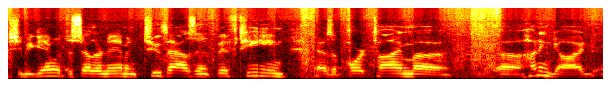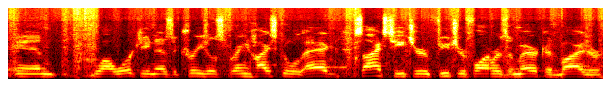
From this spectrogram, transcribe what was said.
She began with the Southern M in 2015 as a part-time uh, uh, hunting guide and while working as a Carrizo Spring High School ag science teacher and Future Farmers America advisor.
